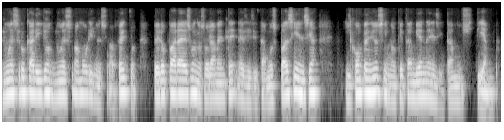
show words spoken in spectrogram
nuestro cariño, nuestro amor y nuestro afecto. Pero para eso no solamente necesitamos paciencia y comprensión, sino que también necesitamos tiempo.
